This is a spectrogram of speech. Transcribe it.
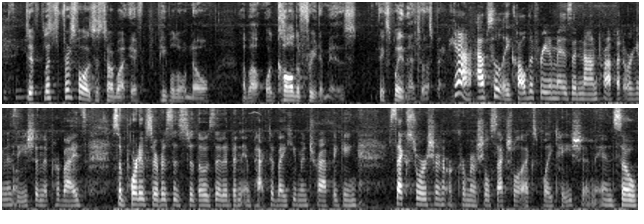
to see Ju- Let's, first of all, let's just talk about if people don't know about what Call to Freedom is. Explain that to us, Becky. Yeah, absolutely. Call to Freedom is a nonprofit organization that provides supportive services to those that have been impacted by human trafficking, sextortion, or commercial sexual exploitation. And so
